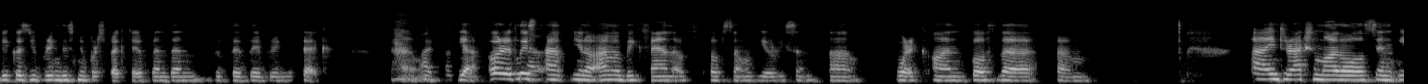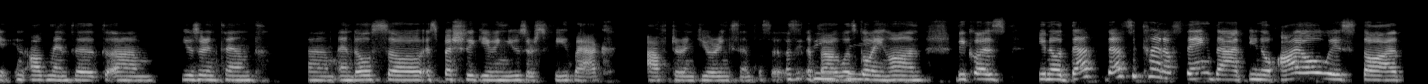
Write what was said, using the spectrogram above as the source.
because you bring this new perspective and then that they bring the tech um, yeah or at least I'm, you know i'm a big fan of of some of your recent uh, work on both the um, uh, interaction models in in augmented um, user intent um, and also especially giving users feedback after and during synthesis about what's going on. Because you know that that's the kind of thing that you know I always thought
